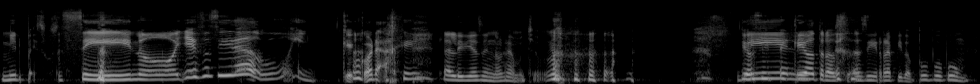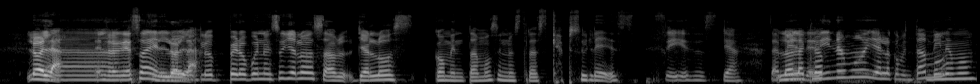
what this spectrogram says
mil pesos. Sí, no, y eso sí era. Uy, qué coraje. La Lidia se enoja mucho. Yo ¿Y sí qué otros? Así rápido, pum, pum, pum. Lola. Ah, el regreso de Lola. Pero bueno, eso ya los, ya los comentamos en nuestras cápsulas. Sí, eso es ya. También Lola el de. Dinamo, ya lo comentamos. Dinamo.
